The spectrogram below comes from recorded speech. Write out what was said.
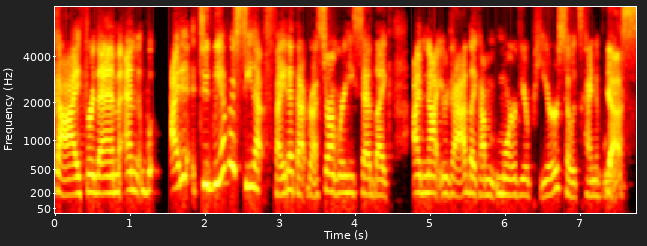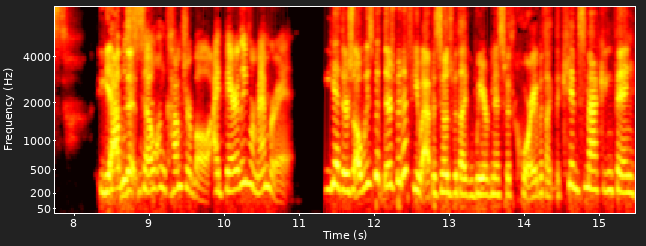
guy for them and I did. Did we ever see that fight at that restaurant where he said like, "I'm not your dad. Like I'm more of your peer." So it's kind of weird. Yes. Yeah. that was the- so uncomfortable. I barely remember it. yeah, there's always been there's been a few episodes with like weirdness with Corey with like the kid smacking thing,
